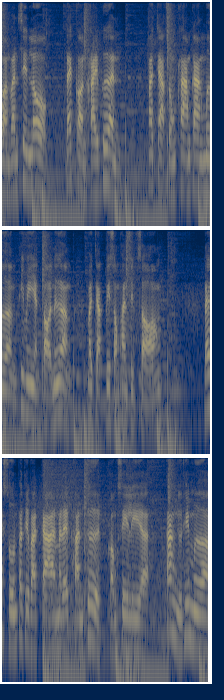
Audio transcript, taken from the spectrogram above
ก่อนวันสิ้นโลก และก่อนใครเพื่อน มาจากสงครามกลางเมืองที่มีอย่างต่อเนื่องมาจากปี 2012 และศูนย์ปฏิบัติการเมล็ดพันธุ์พืชของซีเรีย ตั้งอยู่ที่เมือง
